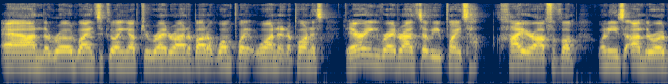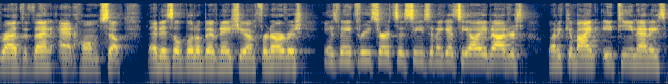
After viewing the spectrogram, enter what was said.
and the road winds up going up to right around about a 1.1 and opponents they're right around 70 points higher off of him when he's on the road rather than at home. So that is a little bit of an issue and for Darvish he has made three starts this season against the LA Dodgers when he combined 18 innings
